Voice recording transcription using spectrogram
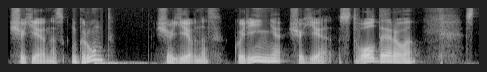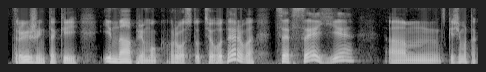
що є в нас ґрунт, що є в нас коріння, що є ствол дерева, стрижень такий, і напрямок росту цього дерева, це все є, скажімо так,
